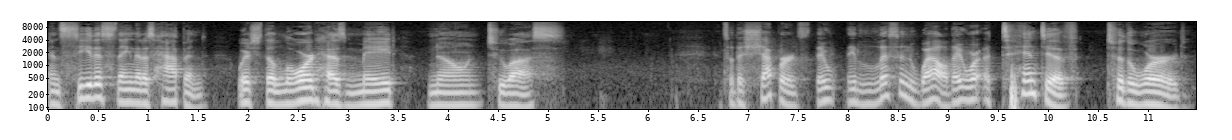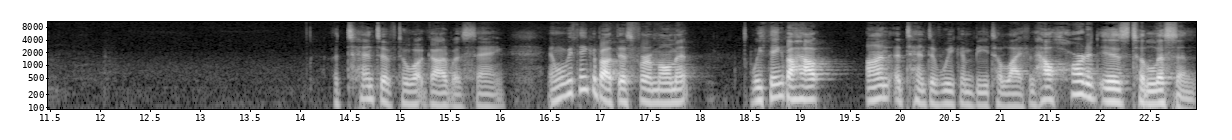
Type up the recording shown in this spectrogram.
and see this thing that has happened, which the Lord has made known to us. And so the shepherds, they, they listened well, they were attentive to the word attentive to what God was saying. And when we think about this for a moment, we think about how unattentive we can be to life and how hard it is to listen.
